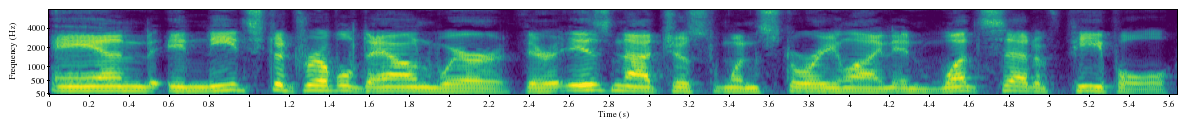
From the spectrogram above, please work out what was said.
And it needs to dribble down where there is not just one storyline and one set of people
